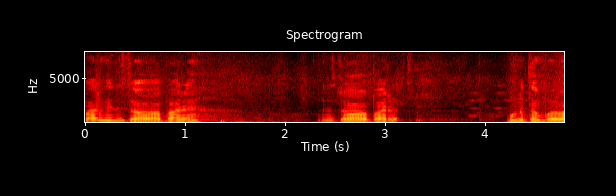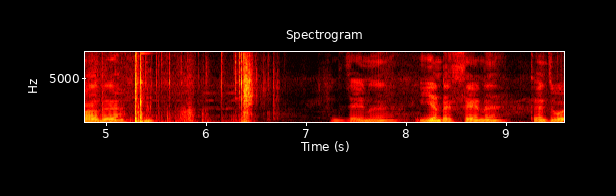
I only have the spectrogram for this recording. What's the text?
பாருங்கள் இது ஜோவா பாரு. இது ஜோவா பாரு. முந்நூற்றம்பது ரூபா அது. இந்த செயின் இஎன்டெக்ஸ் செயின் தெரிஞ்சு போ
